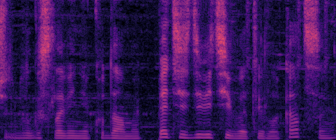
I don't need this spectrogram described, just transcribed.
Чуть благословение куда мы? 5 из 9 в этой локации.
